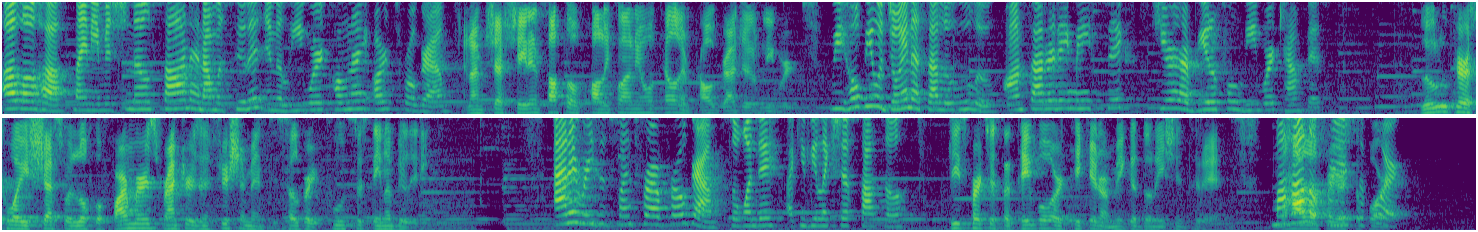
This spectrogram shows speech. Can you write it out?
Aloha, my name is Chanel San and I'm a student in the Leeward Culinary Arts program. And I'm Chef Shaden Sato of Halekulani Hotel and proud graduate of Leeward. We hope you will join us at Lulu on Saturday, May 6th here at our beautiful Leeward campus. Lulu pairs Hawaii chefs with local farmers, ranchers, and fishermen to celebrate food sustainability. And it raises funds for our program, so one day I can be like Chef Sato. Please purchase a table or ticket or make a donation today. Mahalo, for your support.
